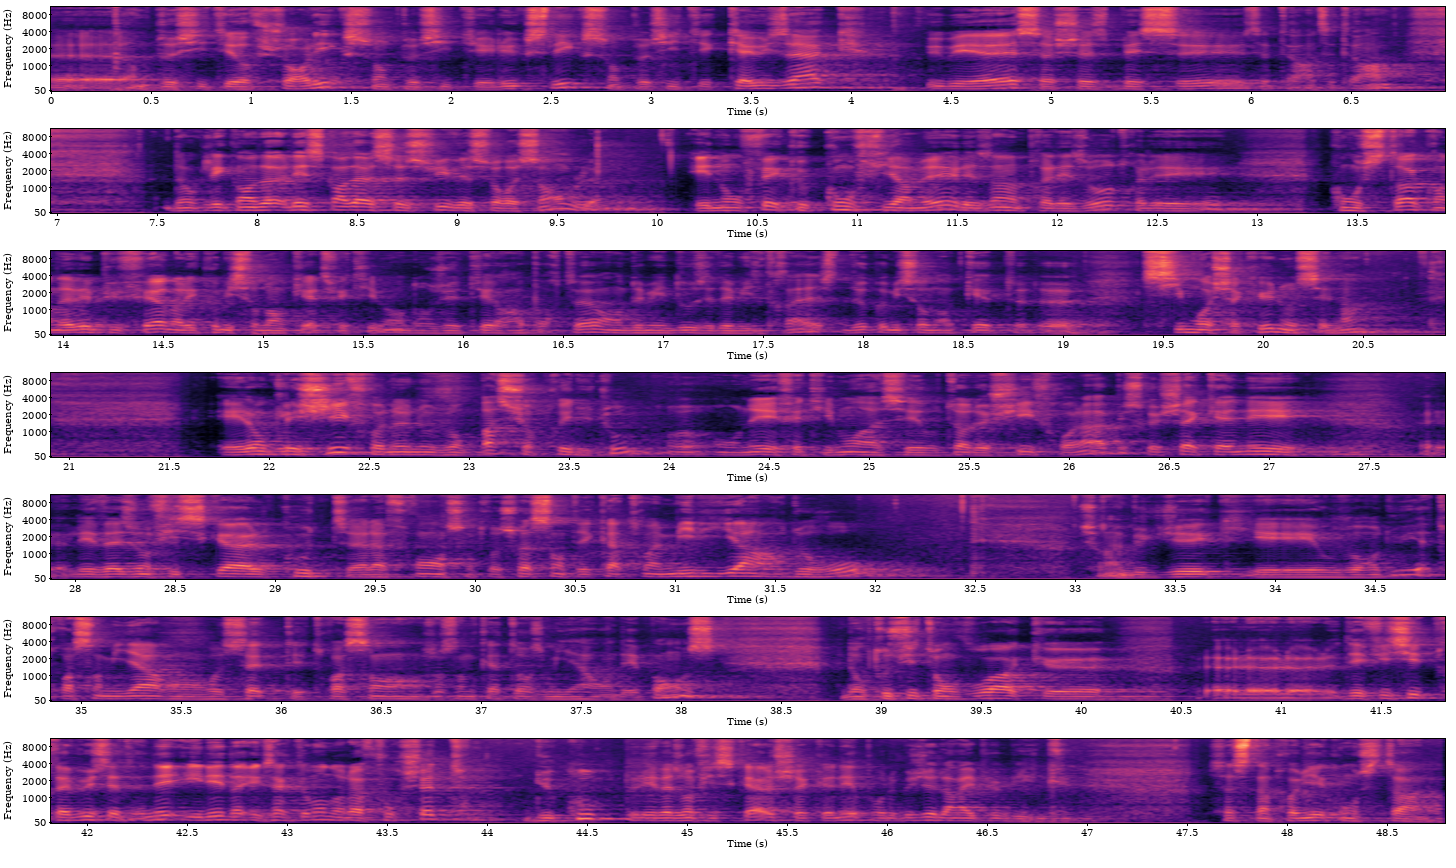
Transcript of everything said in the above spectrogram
Euh, on peut citer Offshore Leaks, on peut citer LuxLeaks, on peut citer Cahuzac, UBS, HSBC, etc. etc. Donc les, les, scandales se suivent et se ressemblent, et n'ont fait que confirmer les uns après les autres les constats qu'on avait pu faire dans les commissions d'enquête, effectivement, dont été le rapporteur en 2012 et 2013, deux commissions d'enquête de six mois chacune au Sénat. Et donc les chiffres ne nous ont pas surpris du tout. On est effectivement à ces hauteurs de chiffres-là, puisque chaque année, euh, l'évasion fiscale coûte à la France entre 60 et 80 milliards d'euros sur un budget qui est aujourd'hui à 300 milliards en recettes et 374 milliards en dépenses. Donc tout de suite, on voit que le, déficit prévu cette année, il est exactement dans la fourchette du coût de l'évasion fiscale chaque année pour le budget de la République. Ça, c'est un premier constat.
